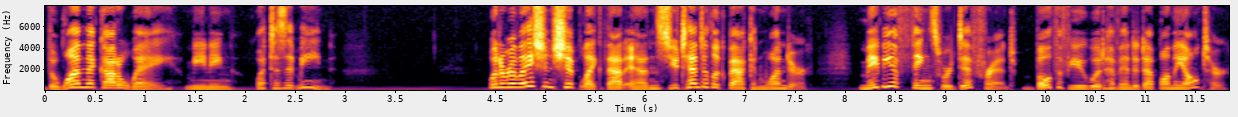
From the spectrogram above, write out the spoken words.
the one that got away, meaning, what does it mean? When a relationship like that ends, you tend to look back and wonder maybe if things were different, both of you would have ended up on the altar.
